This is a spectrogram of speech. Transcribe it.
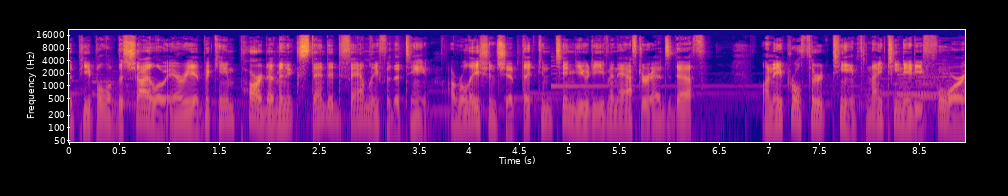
The people of the Shiloh area became part of an extended family for the team, a relationship that continued even after Ed's death. On April 13, 1984,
